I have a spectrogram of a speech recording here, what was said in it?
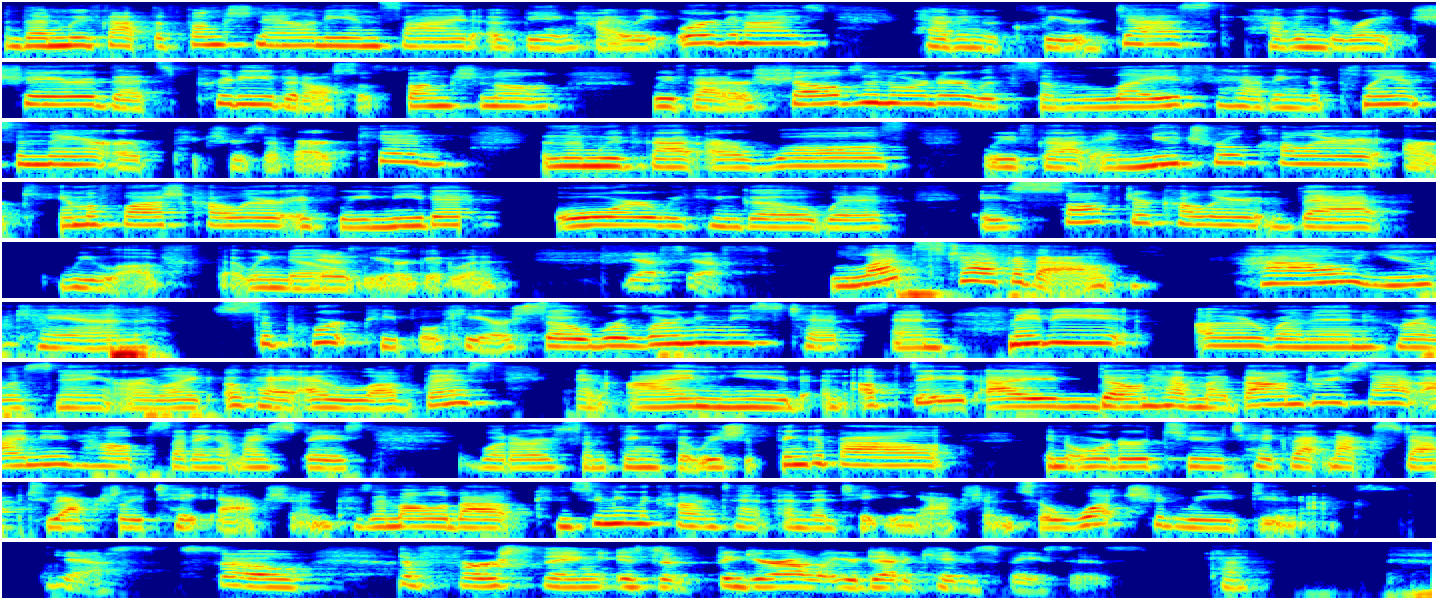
And then we've got the functionality inside of being highly organized, having a clear desk, having the right chair that's pretty but also functional. We've got our shelves in order with some life, having the plants in there, our pictures of our kids. And then we've got our walls. We've got a neutral color, our camouflage color if we need it, or we can go with a softer color that we love, that we know Yes. we are good with. Yes, yes. Let's talk about how you can support people here. So, we're learning these tips, and maybe other women who are listening are like, okay, I love this, and I need an update. I don't have my boundary set. I need help setting up my space. What are some things that we should think about in order to take that next step to actually take action? Because I'm all about consuming the content and then taking action. So, what should we do next? Yes. So the first thing is to figure out what your dedicated space is. Okay.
